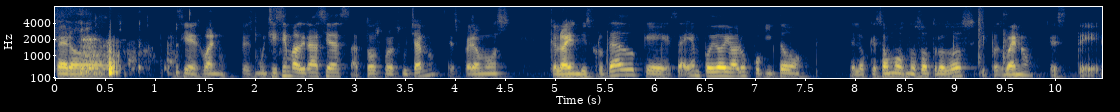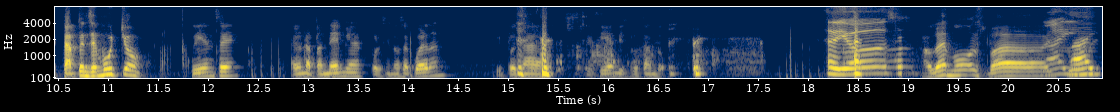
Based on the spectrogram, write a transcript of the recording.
pero así es, bueno, pues muchísimas gracias a todos por escucharnos, esperamos que lo hayan disfrutado, que se hayan podido llevar un poquito de lo que somos nosotros dos. Y pues bueno, este, tápense mucho, cuídense, hay una pandemia, por si no se acuerdan. Y pues nada, que sigan disfrutando. Adiós. Nos vemos, bye. Bye.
